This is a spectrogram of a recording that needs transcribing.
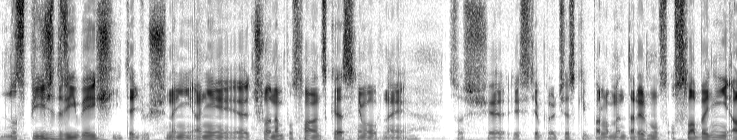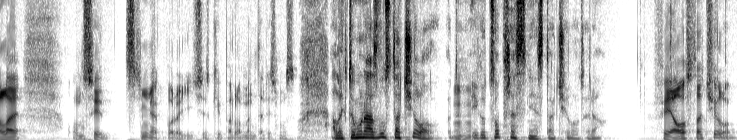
no spíš dřívější, teď už není ani členem poslanecké sněmovny což je jistě pro český parlamentarismus oslabení, ale on si s tím jak poradí český parlamentarismus. Ale k tomu názvu stačilo. Mm-hmm. Jako co přesně stačilo teda? Fialo stačilo.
